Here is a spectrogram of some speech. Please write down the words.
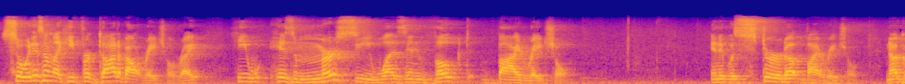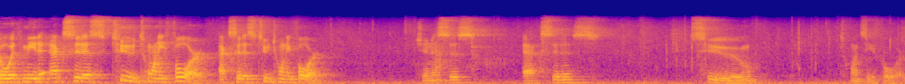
So it isn't like he forgot about Rachel, right? He, his mercy was invoked by Rachel. And it was stirred up by Rachel. Now go with me to Exodus 2:24. Exodus 2:24. Genesis, Exodus 2:24.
